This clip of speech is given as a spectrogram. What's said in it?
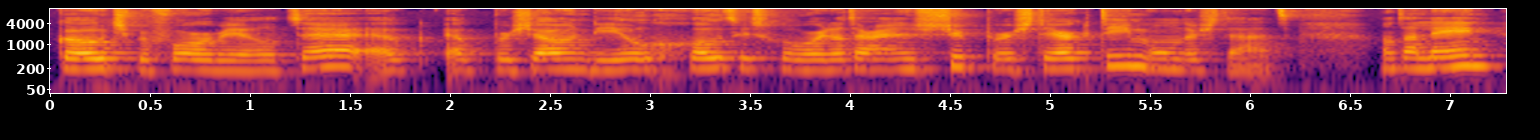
coach bijvoorbeeld, hè, elk, elk persoon die heel groot is geworden, dat daar een super sterk team onder staat. Want alleen,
